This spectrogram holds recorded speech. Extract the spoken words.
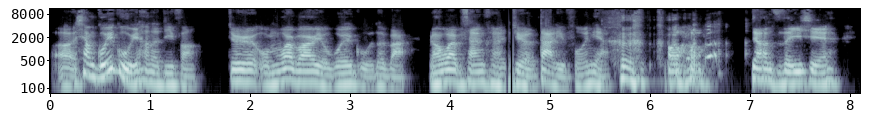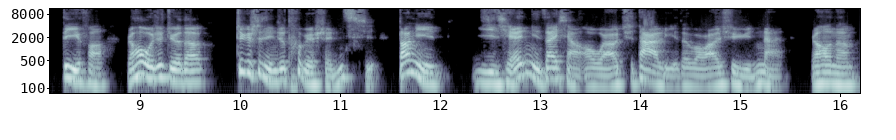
呃像硅谷一样的地方，就是我们 Web 二有硅谷，对吧？然后 Web 三可能就有大理佛尼亚，这样子的一些地方，然后我就觉得这个事情就特别神奇。当你以前你在想哦，我要去大理，对吧？我要去云南，然后呢，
